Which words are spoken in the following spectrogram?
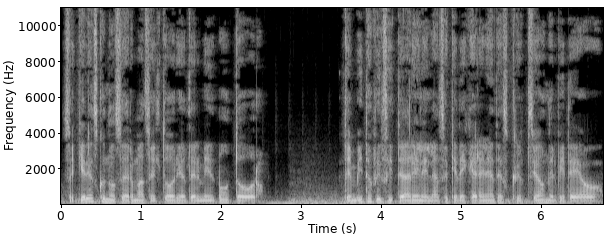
Si quieres conocer más historias del mismo autor, te invito a visitar el enlace que dejaré en la descripción del video.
